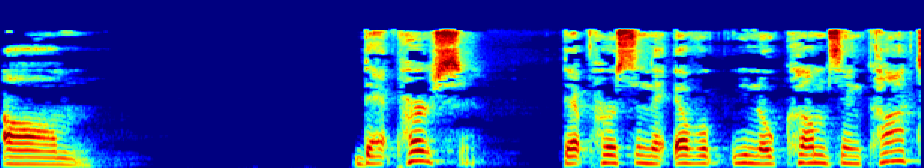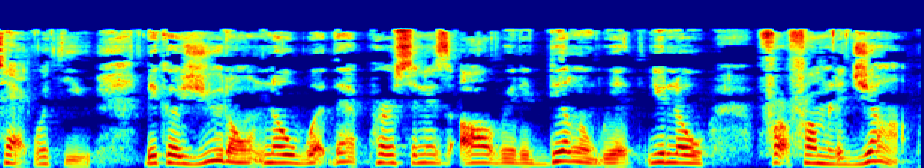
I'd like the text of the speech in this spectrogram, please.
um that person that person that ever you know comes in contact with you because you don't know what that person is already dealing with you know for, from the jump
